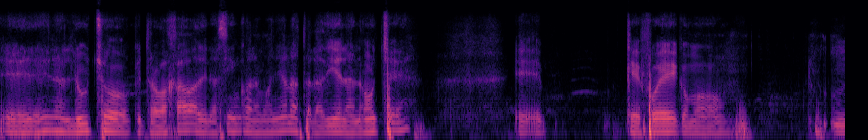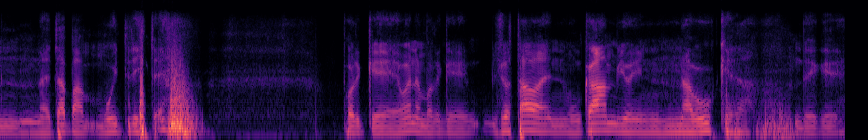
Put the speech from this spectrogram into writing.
eh, era el Lucho que trabajaba de las 5 de la mañana hasta las 10 de la noche, eh, que fue como una etapa muy triste porque bueno, porque yo estaba en un cambio y en una búsqueda de que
